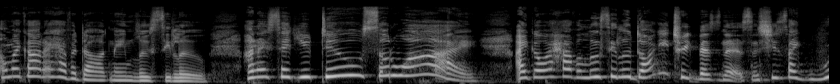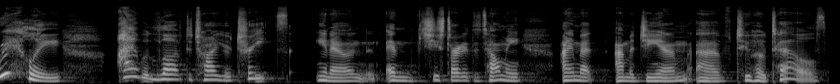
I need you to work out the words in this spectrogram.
oh my God, I have a dog named Lucy Lou. And I said, you do? So do I. I go, I have a Lucy Lou doggy treat business. And she's like, really? I would love to try your treats. You know, and, and she started to tell me, I'm at I'm a GM of two hotels,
